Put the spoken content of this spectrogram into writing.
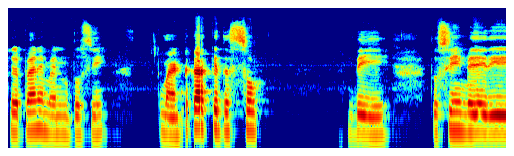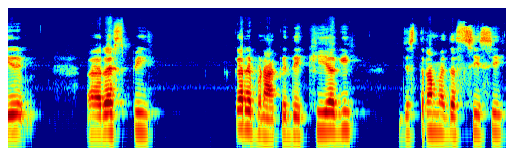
ਫਿਰ ਭੈਣੇ ਮੈਨੂੰ ਤੁਸੀਂ ਕਮੈਂਟ ਕਰਕੇ ਦੱਸੋ ਵੀ ਤੁਸੀਂ ਮੇਰੀ ਰੈਸਪੀ ਘਰੇ ਬਣਾ ਕੇ ਦੇਖੀ ਹੈਗੀ, ਜਿਸ ਤਰ੍ਹਾਂ ਮੈਂ ਦੱਸੀ ਸੀ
